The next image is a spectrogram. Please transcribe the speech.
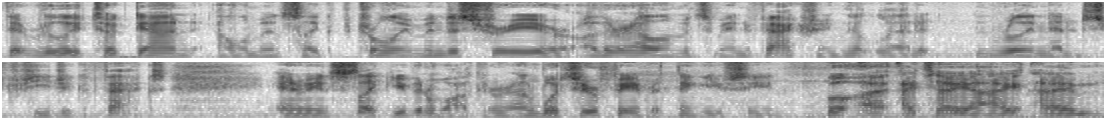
that really took down elements like petroleum industry or other elements of manufacturing that led it really netted strategic effects and i mean it's like you've been walking around what's your favorite thing you've seen well i, I tell you i i'm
